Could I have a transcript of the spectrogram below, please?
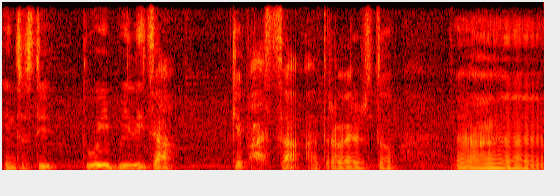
insostituibilità che passa attraverso eh,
